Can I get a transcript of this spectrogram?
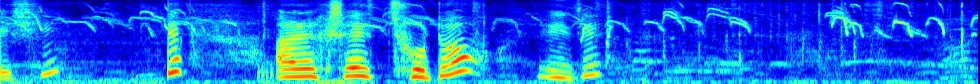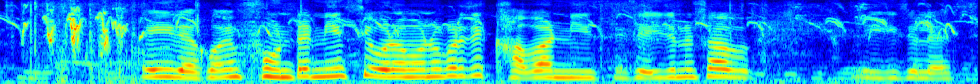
দেশি। আর এক সাইজ ছোট এই যে। এই দেখো আমি ফোনটা নিয়েছি ওরা মনে করে যে খাবার নিয়েছি সেই জন্য সব এগিয়ে চলে আসছে।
